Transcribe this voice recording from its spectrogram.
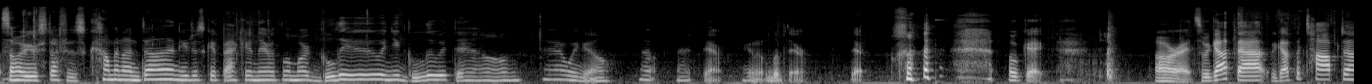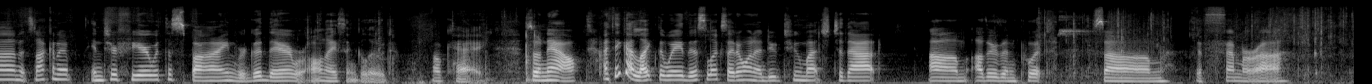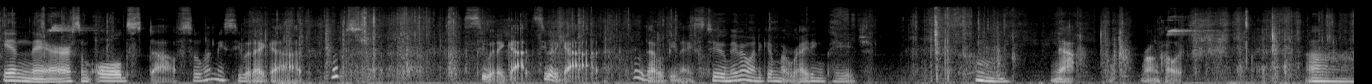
some of your stuff is coming undone, you just get back in there with a little more glue and you glue it down. There we go. Oh, right there. You're going to live there. There. okay. All right, so we got that. We got the top done. It's not going to interfere with the spine. We're good there. We're all nice and glued. Okay, so now I think I like the way this looks. I don't want to do too much to that um, other than put some ephemera in there, some old stuff. So let me see what I got. Whoops. see what I got. See what I got. Oh, that would be nice too. Maybe I want to give them a writing page. Hmm. Nah, wrong color. Uh,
